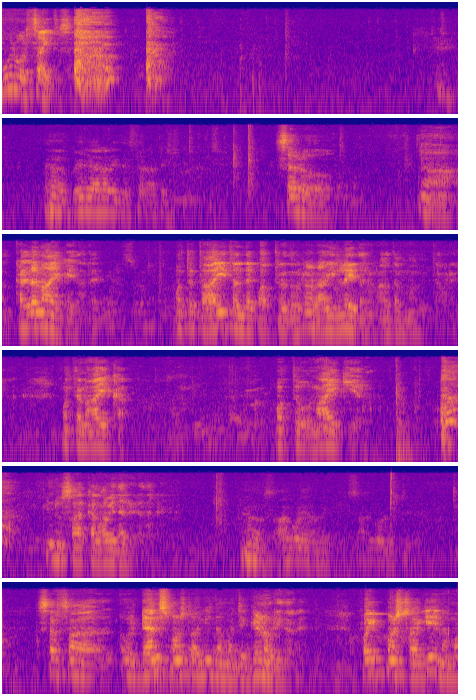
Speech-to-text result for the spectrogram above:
ಮೂರು ವರ್ಷ ಆಯ್ತು ಸರ್. ಬೇರೆ ಯಾರಿದೆ ಸರ್ ಆರ್ಟಿಸ್ಟ್ ಸರ್ ಕಳ್ಳನಾಯಕ ಇದ್ದಾರೆ ಮತ್ತು ತಾಯಿ ತಂದೆ ಪಾತ್ರದವರು ಇಲ್ಲ ಇಲ್ಲೇ ಇದ್ದಾರೆ ರಾಧಮ್ಮ ಅಂತ ಅವರೆಲ್ಲ. ಮತ್ತು ನಾಯಕ. ಮತ್ತು ನಾಯಕಿಯರು. ಇನ್ನು ಸಹ ಕಲಾವಿದರಿದ್ದಾರೆ ಸರ್ ಸಹ ಡ್ಯಾನ್ಸ್ ಮಾಸ್ಟರ್ ಆಗಿ ನಮ್ಮ ಜಗ್ಗಣ್ಣವರಿದ್ದಾರೆ ಫೈಟ್ ಮಾಸ್ಟರ್ ಆಗಿ ನಮ್ಮ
